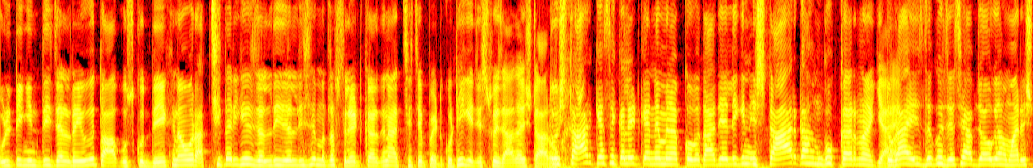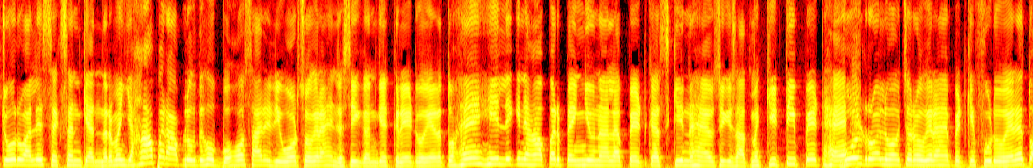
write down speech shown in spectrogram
उल्टी गिनती चल रही होगी तो आप उसको देखना और अच्छी तरीके से जल्दी जल्दी से मतलब सिलेक्ट कर देना अच्छे अच्छे पेट को ठीक है जिसपे ज़्यादा स्टार तो स्टार कैसे कलेक्ट करने मैंने आपको बता दिया लेकिन स्टार का हमको करना क्या तो गाइस देखो जैसे आप जाओगे हमारे स्टोर वाले सेक्शन के अंदर में यहाँ पर आप लोग देखो बहुत सारे रिवॉर्ड्स वगैरह हैं जैसे गन के क्रेट वगैरह तो है ही, लेकिन यहाँ पर पेंग्यून वाला पेट का स्किन है, उसी के साथ में किटी पेट है गोल्ड रॉयल वाउचर वगैरह है, पेट के फ़ूड वगैरह तो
